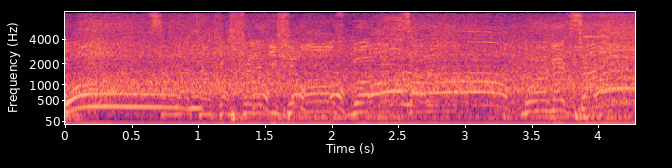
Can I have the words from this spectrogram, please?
Oh. Mohamed Salah Mohamed Salah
